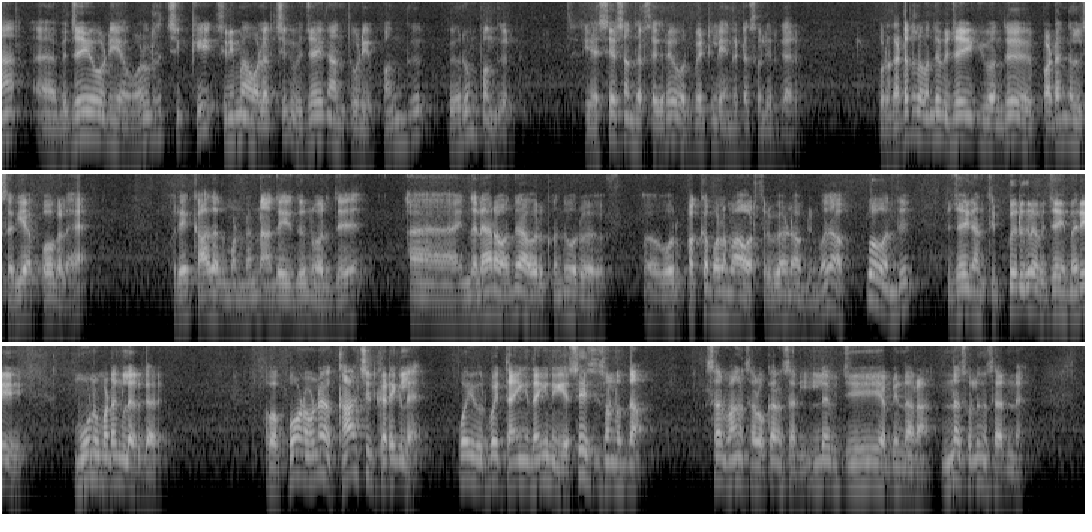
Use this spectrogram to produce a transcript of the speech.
விஜயோடைய வளர்ச்சிக்கு சினிமா வளர்ச்சிக்கு விஜயகாந்தோடைய பங்கு பெரும் பங்கு இருக்குது எஸ் ஏ சந்திரசேகரே ஒரு பேட்டியில் என்கிட்ட சொல்லியிருக்காரு. ஒரு கட்டத்தில் வந்து விஜய்க்கு வந்து படங்கள் சரியாக போகலை. ஒரே காதல் மன்னன் அது இதுன்னு வருது. இந்த நேரம் வந்து அவருக்கு வந்து ஒரு ஒரு பக்கபலமாக ஒருத்தர் வேணும் அப்படின்போது அப்போ வந்து விஜயகாந்த் இப்போ இருக்கிற விஜய் மாதிரி மூணு மடங்கில் இருக்கார். அப்போ போனவுடனே கால் ஷீட் கிடைக்கல. போய் இவர் போய் தயங்கி தயங்கி நீங்கள் எஸ்ஐசி சொன்னது தான் சார் வாங்க சார் உட்காருங்க சார். இல்லை விஜய் அப்படின்னாரான் என்ன சொல்லுங்கள் சார்னு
